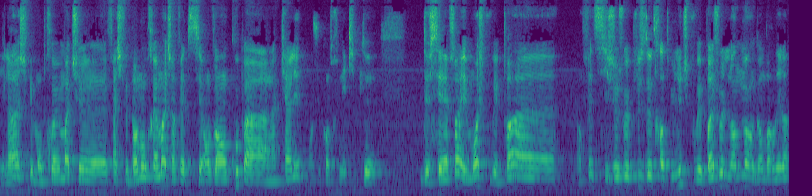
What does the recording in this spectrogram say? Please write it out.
Et là, je fais mon premier match. euh, Enfin, je fais pas mon premier match en fait. C'est, on va en coupe à, à Calais. On joue contre une équipe de de CFA et moi, je pouvais pas. euh, en fait, si je jouais plus de 30 minutes, je pouvais pas jouer le lendemain en Gambardella.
